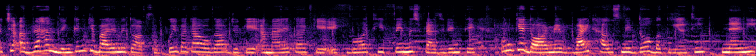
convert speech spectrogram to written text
अच्छा अब्राहम लिंकन के बारे में तो आप सबको ही पता होगा, जो कि अमेरिका के एक बहुत ही फ़ेमस प्रेसिडेंट थे। उनके दौर में वाइट हाउस में दो बकरियाँ थीं, नैनी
